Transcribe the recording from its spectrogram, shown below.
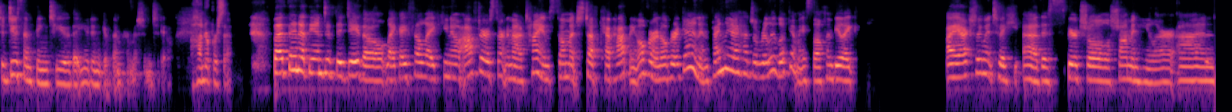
to do something to you that you didn't give them permission to do. 100% but then at the end of the day though like i felt like you know after a certain amount of time so much stuff kept happening over and over again. And finally i had to really look at myself and be like i actually went to a uh, this spiritual shaman healer and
